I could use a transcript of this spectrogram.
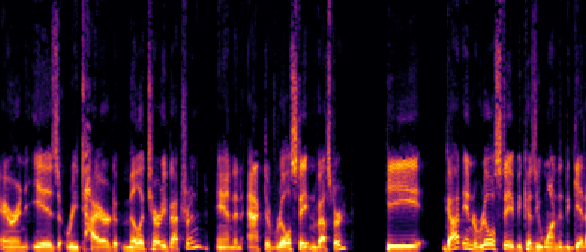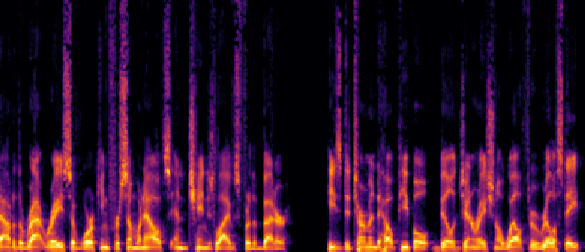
Aharon is retired military veteran and an active real estate investor. He got into real estate because he wanted to get out of the rat race of working for someone else and change lives for the better. He's determined to help people build generational wealth through real estate,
